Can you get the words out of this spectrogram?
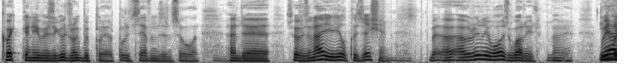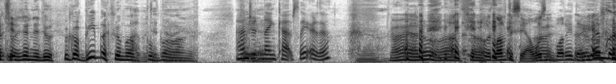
quick and he was a good rugby player, played sevens and so on, and uh, so it was an ideal position. But I, I really was worried. Mm. You we never- actually didn't do. We got beat by Puma- we did, Pumalanga. 109 caps later, though. I know. Aye, I know. aye, I would love to say I wasn't Aye. worried. You either. remember,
